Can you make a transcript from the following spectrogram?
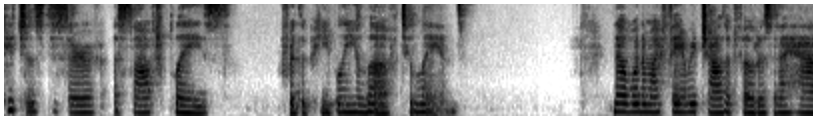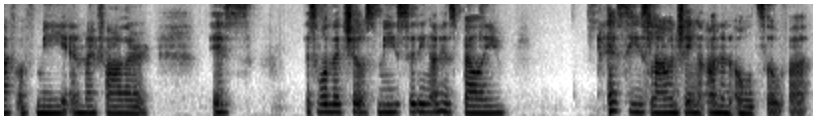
Kitchens deserve a soft place for the people you love to land. Now, one of my favorite childhood photos that I have of me and my father is, is one that shows me sitting on his belly as he's lounging on an old sofa.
